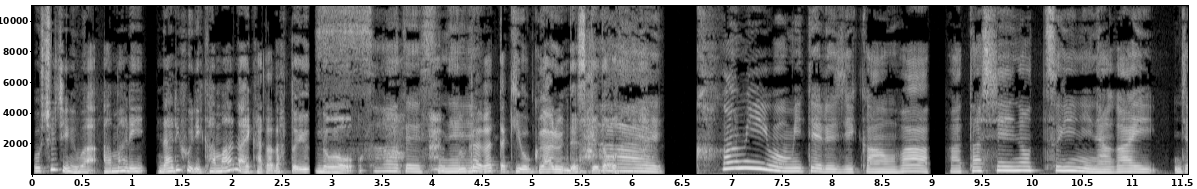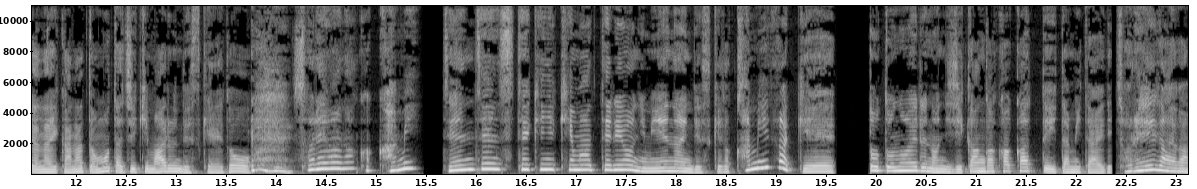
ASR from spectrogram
ご主人はあまりなりふり構わない方だというのを、そうですね。伺った記憶があるんですけど。はい。鏡を見てる時間は、私の次に長いんじゃないかなと思った時期もあるんですけれど、それはなんか髪、全然素敵に決まってるように見えないんですけど、髪だけ整えるのに時間がかかっていたみたいで、それ以外は、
